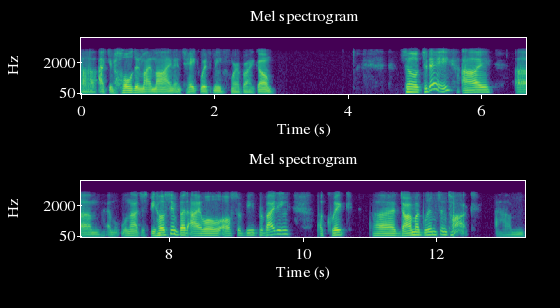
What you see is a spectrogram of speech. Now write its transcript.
uh, I can hold in my mind and take with me wherever I go. So today, I um, will not just be hosting, but I will also be providing a quick uh, Dharma glimpse and talk. Um,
